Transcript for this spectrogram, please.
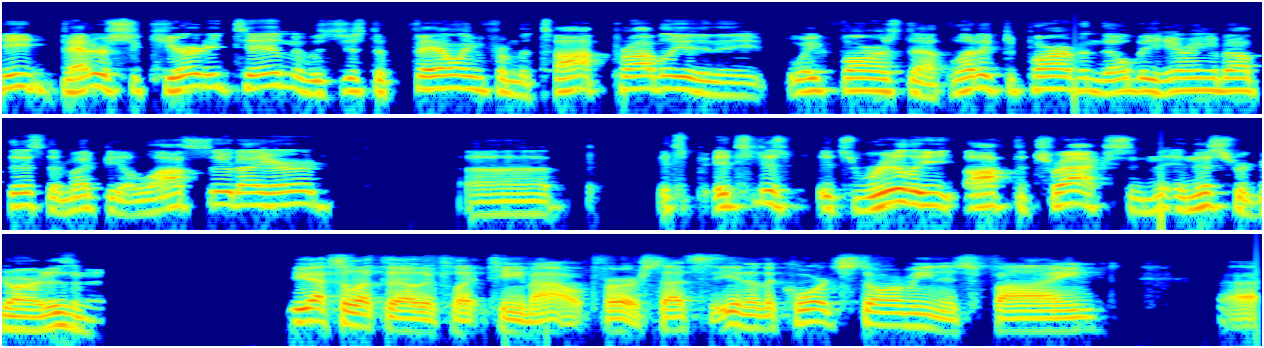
need better security, Tim. It was just a failing from the top, probably in the Wake Forest athletic department. They'll be hearing about this. There might be a lawsuit. I heard. Uh, it's it's just it's really off the tracks in in this regard, isn't it? You have to let the other team out first. That's you know the court storming is fine, uh,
